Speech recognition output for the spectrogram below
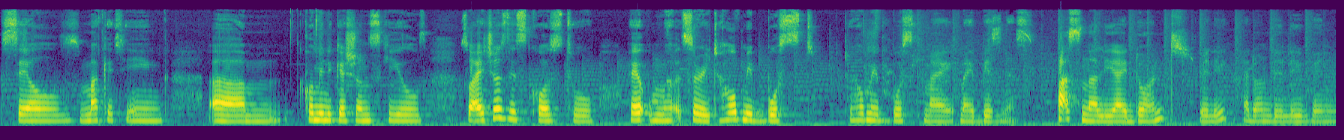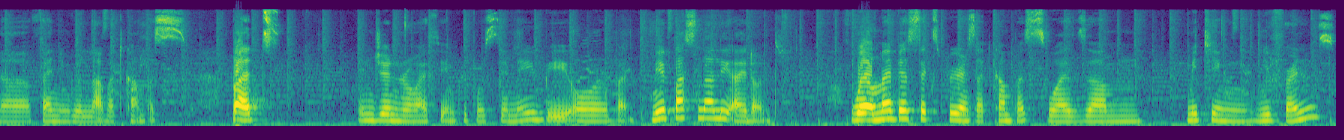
sales, marketing, um, communication skills. So I chose this course to help, sorry to help me boost to help me boost my my business. Personally, I don't really. I don't believe in uh, finding real love at campus, but in general, I think people say maybe or but me personally, I don't. Well, my best experience at campus was um, meeting new friends,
